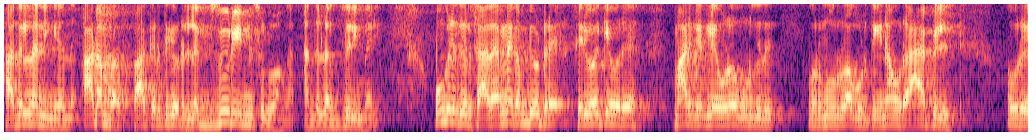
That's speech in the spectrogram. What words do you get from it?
அதெல்லாம் நீங்கள் வந்து ஆடம்பரம் பார்க்குறதுக்கு ஒரு லக்ஸுரின்னு சொல்லுவாங்க. அந்த லக்ஸுரி மாதிரி. உங்களுக்கு ஒரு சாதாரண கம்ப்யூட்டரு. சரி ஓகே ஒரு மார்க்கெட்டில் எவ்வளோ கொடுக்குது? ஒரு நூறுரூவா கொடுத்தீங்கன்னா ஒரு ஆப்பிள் ஒரு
